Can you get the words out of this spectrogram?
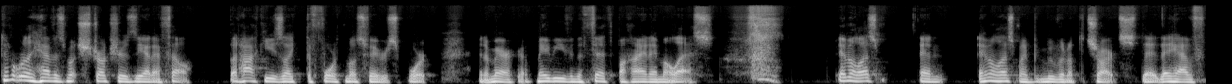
they don't really have as much structure as the NFL. But hockey is like the fourth most favorite sport in America, maybe even the fifth behind MLS. MLS and MLS might be moving up the charts. They they have.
